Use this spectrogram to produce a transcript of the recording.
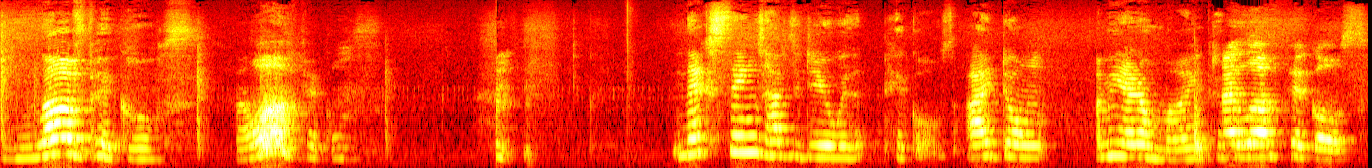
I love pickles. I love pickles. Next things have to do with pickles. I don't. I mean, I don't mind pickles. I love pickles.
